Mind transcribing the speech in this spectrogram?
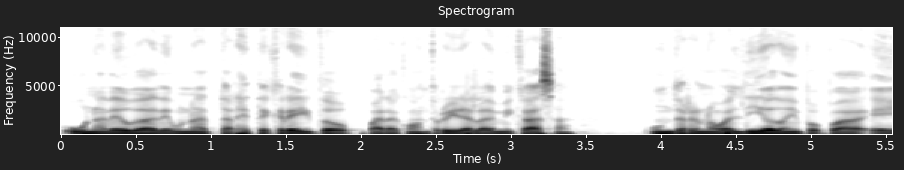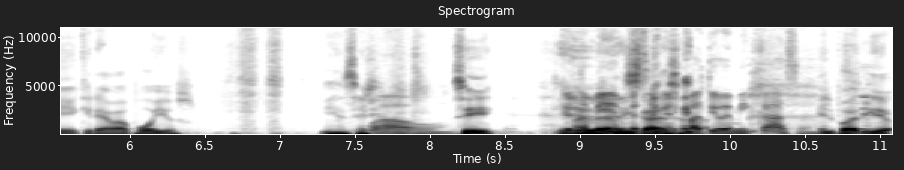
una deuda de una tarjeta de crédito para construir al lado de mi casa, un terreno baldío donde mi papá eh, criaba pollos. Y en serio. Wow. Sí. Yo al lado de mi empecé en el casa. patio de mi casa. El patio,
